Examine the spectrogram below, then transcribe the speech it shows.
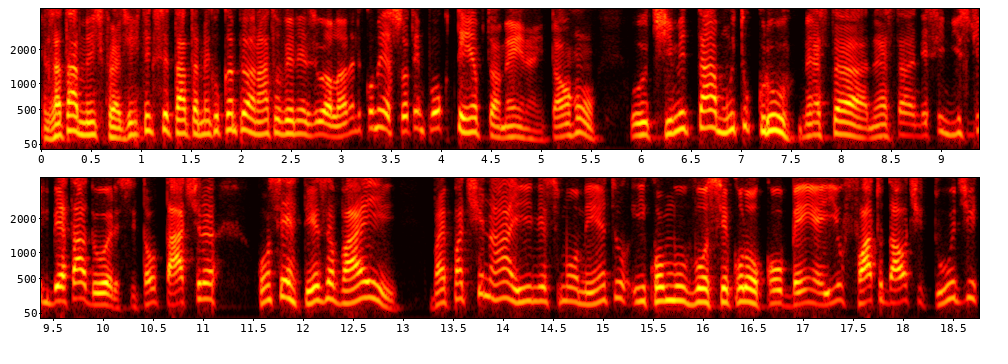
Exatamente, Fred. A gente tem que citar também que o campeonato venezuelano ele começou tem pouco tempo também, né? Então o time está muito cru nesta, nesta, nesse início de Libertadores. Então o Tátira com certeza vai vai patinar aí nesse momento e como você colocou bem aí, o fato da altitude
